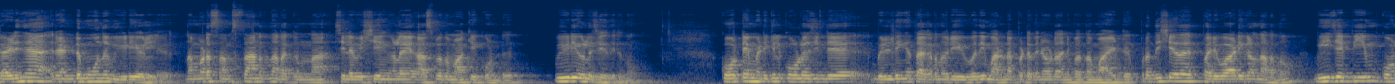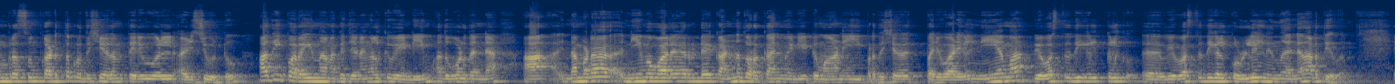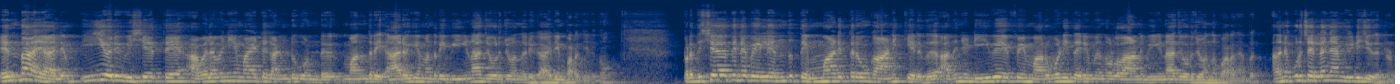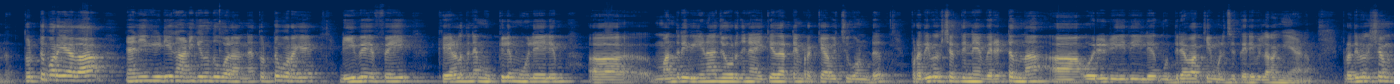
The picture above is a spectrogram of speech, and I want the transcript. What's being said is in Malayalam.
കഴിഞ്ഞ രണ്ട് മൂന്ന് വീഡിയോകളിൽ നമ്മുടെ സംസ്ഥാനത്ത് നടക്കുന്ന ചില വിഷയങ്ങളെ ആസ്പദമാക്കിക്കൊണ്ട് വീഡിയോകൾ ചെയ്തിരുന്നു. കോട്ടയം മെഡിക്കൽ കോളേജിന്റെ ബിൽഡിംഗ് തകർന്ന ഒരു യുവതി മരണപ്പെട്ടതിനോടനുബന്ധമായിട്ട് പ്രതിഷേധ പരിപാടികൾ നടന്നു. ബി ജെ പിയും കോൺഗ്രസും കടുത്ത പ്രതിഷേധം തെരുവുകളിൽ അഴിച്ചുവിട്ടു. അത് ഈ പറയുന്ന കണക്ക് ജനങ്ങൾക്ക് വേണ്ടിയും അതുപോലെ തന്നെ നമ്മുടെ നിയമപാലകരുടെ കണ്ണ് തുറക്കാൻ വേണ്ടിയിട്ടുമാണ് ഈ പ്രതിഷേധ പരിപാടികൾ നിയമ വ്യവസ്ഥിതികൾക്ക് വ്യവസ്ഥിതികൾക്കുള്ളിൽ നിന്ന് തന്നെ നടത്തിയത്. എന്തായാലും ഈ ഒരു വിഷയത്തെ അപലപനീയമായിട്ട് കണ്ടുകൊണ്ട് മന്ത്രി ആരോഗ്യമന്ത്രി വീണ ജോർജ് വന്നൊരു കാര്യം പറഞ്ഞിരുന്നു. പ്രതിഷേധത്തിന്റെ പേരിൽ എന്ത് തെമ്മാടിത്തരവും കാണിക്കരുത് അതിന് ഡിവൈഎഫ്ഐ മറുപടി തരും എന്നുള്ളതാണ് വീണ ജോർജ് വന്ന് പറഞ്ഞത്. അതിനെക്കുറിച്ചെല്ലാം ഞാൻ വീഡിയോ ചെയ്തിട്ടുണ്ട്. തൊട്ട് പറയാതാ ഞാൻ ഈ വീഡിയോ കാണിക്കുന്നത് പോലെ തന്നെ തൊട്ട് പുറകെ ഡിവൈഎഫ്ഐ കേരളത്തിന്റെ മുക്കിലും മൂലയിലും മന്ത്രി വീണ ജോർജിന് ഐക്യദാർഢ്യം പ്രഖ്യാപിച്ചുകൊണ്ട് പ്രതിപക്ഷത്തിനെ വിരട്ടുന്ന ഒരു രീതിയിൽ മുദ്രാവാക്യം വിളിച്ച് തെരുവിലിറങ്ങുകയാണ്. പ്രതിപക്ഷം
